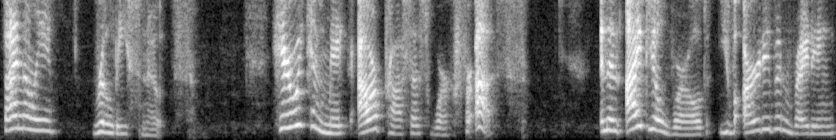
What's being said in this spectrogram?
Finally, release notes. Here we can make our process work for us. In an ideal world, you've already been writing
